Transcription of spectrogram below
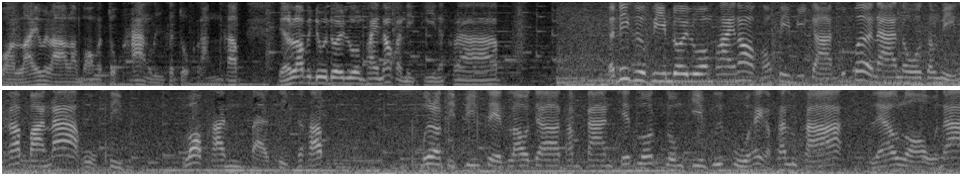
ปอตไลท์เวลาเรามองกระจกข้างหรือกระจกหลังครับ เดี๋ยวเราไปดูโดยรวมภายนอกกันอีกทีนะครับและนี่คือฟิล์มโดยรวมภายนอกของฟิล์มบีกาซูเปอร์นาโนเซรามิกนะครับ บานหน้า 60 รอบคัน80 นะครับ เมื่อเราติดฟิล์มเสร็จเราจะทำการเช็ดรถลงครีมฟื้นฟูให้กับท่านลูกค้า แล้วรอหัวหน้า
